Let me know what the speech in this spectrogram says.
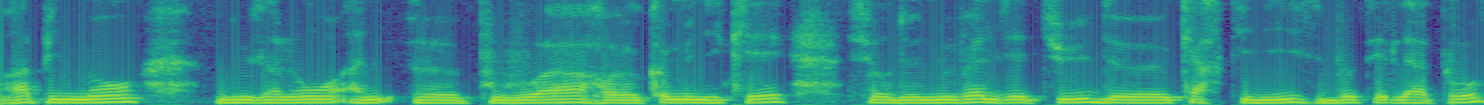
rapidement, nous allons pouvoir communiquer sur de nouvelles études Cartidis, beauté de la peau.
